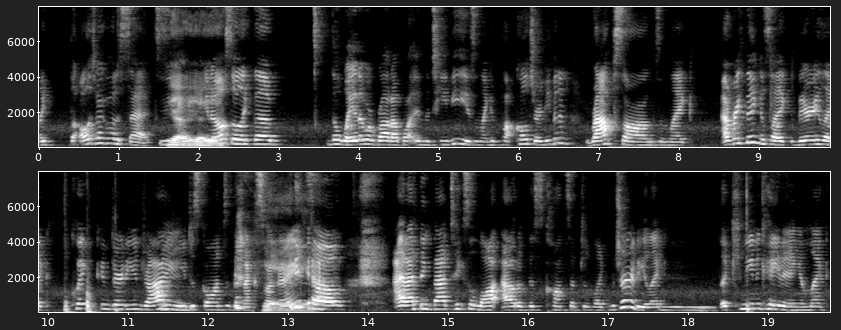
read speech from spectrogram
like the, all they talk about is sex Yeah, yeah, you know yeah. so like the the way that we're brought up on- in the tvs and like in pop culture and even in rap songs and like everything is like very like quick and dirty and dry and you Mm. just go on to the next one Yeah, yeah, right yeah. so and i think that takes a lot out of this concept of like maturity like Mm. like communicating and like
